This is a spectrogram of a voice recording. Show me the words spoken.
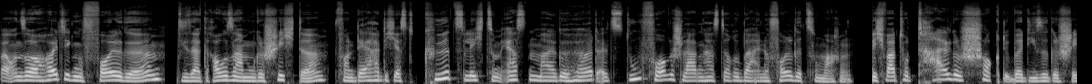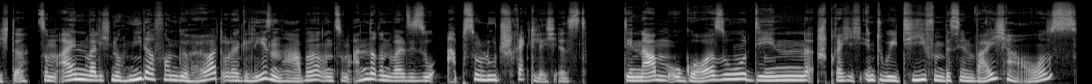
Bei unserer heutigen Folge dieser grausamen Geschichte, von der hatte ich erst kürzlich zum ersten Mal gehört, als du vorgeschlagen hast, darüber eine Folge zu machen. Ich war total geschockt über diese Geschichte. Zum einen, weil ich noch nie davon gehört oder gelesen habe und zum anderen, weil sie so absolut schrecklich ist. Den Namen Ogorso, den spreche ich intuitiv ein bisschen weicher aus.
